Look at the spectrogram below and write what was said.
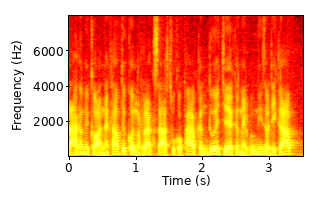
ลากันไปก่อนนะครับ ทุกคนรักษาสุขภาพกันด้วยเจอกันใหม่พรุ่งนี้สวัสดีครับ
